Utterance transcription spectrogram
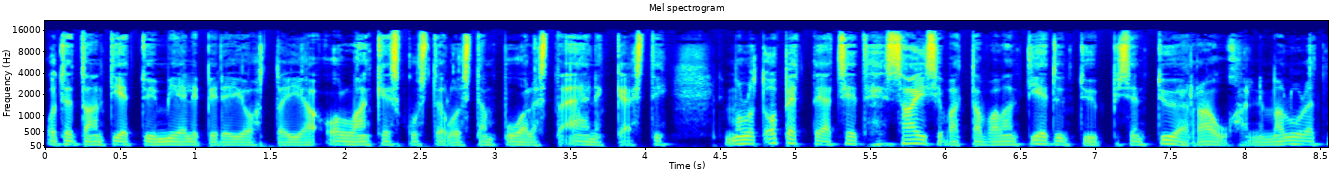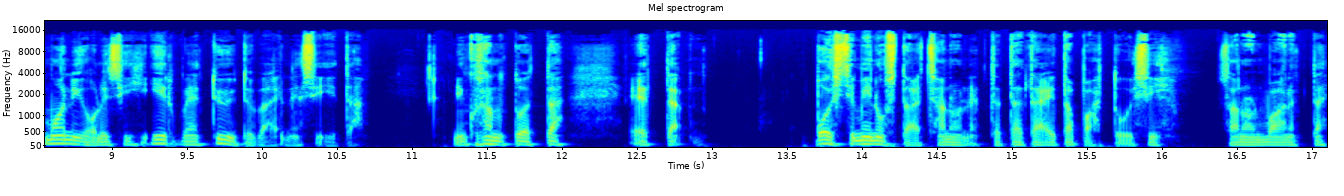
otetaan tiettyjä mielipidejohtajia, ollaan keskusteluista puolesta äänekkäästi, niin mä luulen, että opettajat, se, että he saisivat tavallaan tietyn tyyppisen työrauhan, niin mä luulen, että moni olisi hirveän tyytyväinen siitä. Niin kuin sanottu, että, että pois minusta, että sanon, että tätä ei tapahtuisi. Sanon vaan, että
